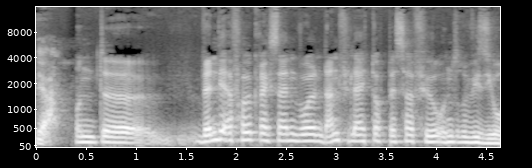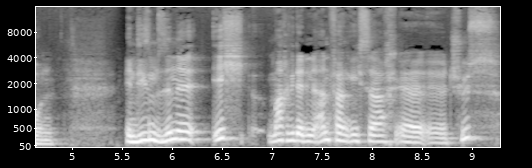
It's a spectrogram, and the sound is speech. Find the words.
Ja. Und äh, wenn wir erfolgreich sein wollen, dann vielleicht doch besser für unsere Vision. In diesem Sinne, ich mache wieder den Anfang. Ich sage äh, Tschüss.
